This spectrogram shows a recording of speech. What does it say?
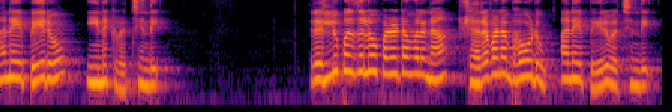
అనే పేరు ఈయనకి వచ్చింది. రెల్లు పదలో పడటం వలన శరవణభవుడు అనే పేరు వచ్చింది.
